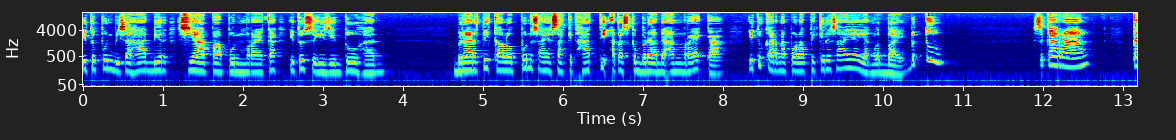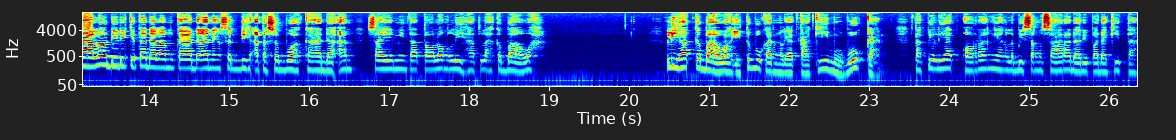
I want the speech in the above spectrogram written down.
itu pun bisa hadir siapa pun mereka itu seizin Tuhan. Berarti kalaupun saya sakit hati atas keberadaan mereka, itu karena pola pikir saya yang lebay. Betul. Sekarang, kalau diri kita dalam keadaan yang sedih atas sebuah keadaan, saya minta tolong lihatlah ke bawah Lihat ke bawah itu bukan ngelihat kakimu, bukan. Tapi lihat orang yang lebih sengsara daripada kita.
